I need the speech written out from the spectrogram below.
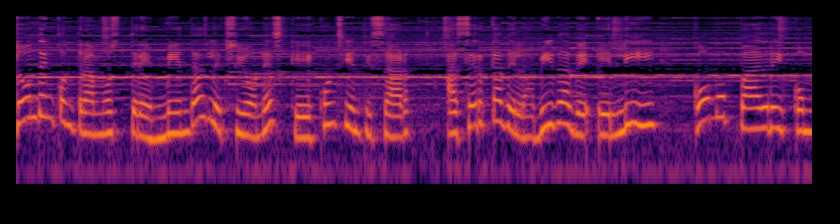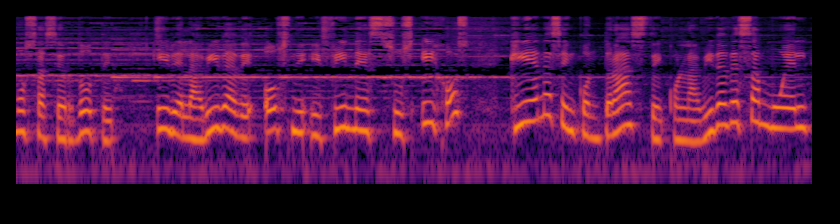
donde encontramos tremendas lecciones que concientizar acerca de la vida de Elí como padre y como sacerdote y de la vida de Osni y Fines sus hijos, quienes en contraste con la vida de Samuel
